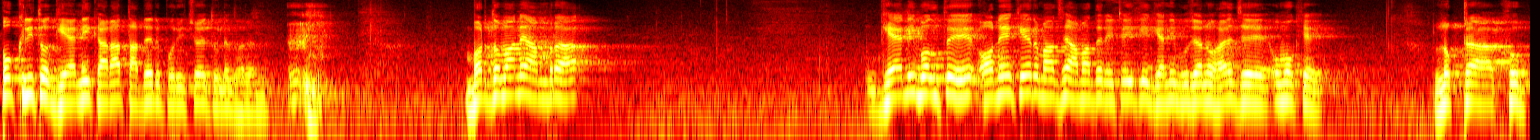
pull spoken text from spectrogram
প্রকৃত জ্ঞানী কারা তাদের পরিচয় তুলে ধরেন। বর্তমানে আমরা জ্ঞানী বলতে অনেকের মাঝে আমাদের এটাইকে জ্ঞানী বোঝানো হয় যে অমুকে লোকটা খুব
